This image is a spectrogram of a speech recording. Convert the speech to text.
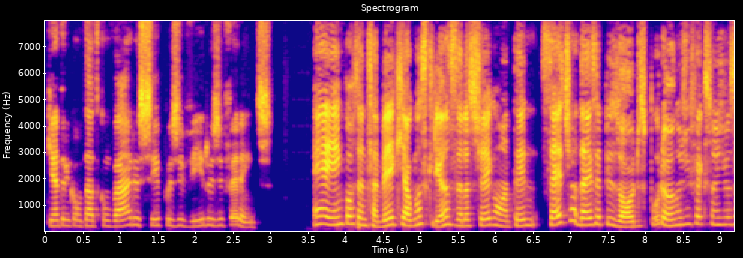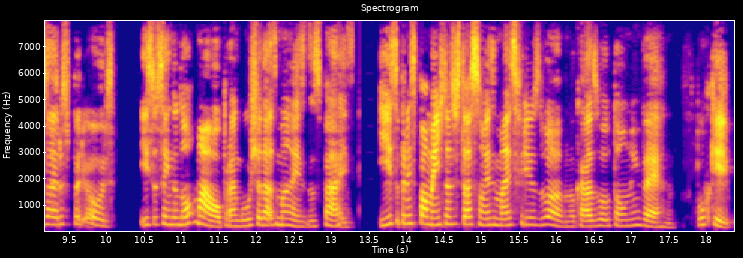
que entra em contato com vários tipos de vírus diferentes. É, e é importante saber que algumas crianças elas chegam a ter 7 a 10 episódios por ano de infecções de vias aéreas superiores. Isso sendo normal para a angústia das mães, dos pais. Isso principalmente nas estações mais frias do ano, no caso o outono e inverno. Por quê?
